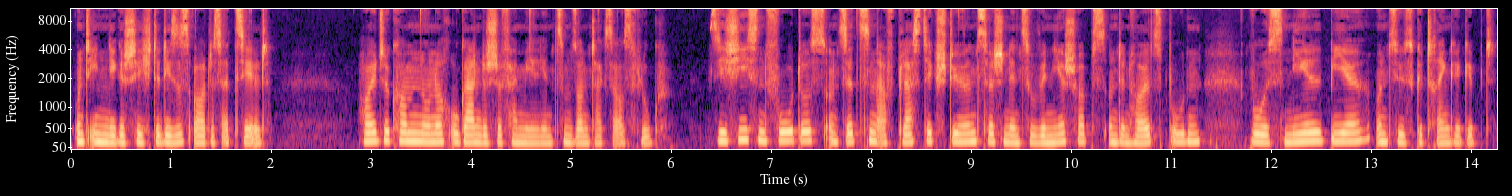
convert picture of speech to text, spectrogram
und ihnen die Geschichte dieses Ortes erzählt. Heute kommen nur noch ugandische Familien zum Sonntagsausflug. Sie schießen Fotos und sitzen auf Plastikstühlen zwischen den Souvenirshops und den Holzbuden, wo es Nil, Bier und Süßgetränke gibt.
